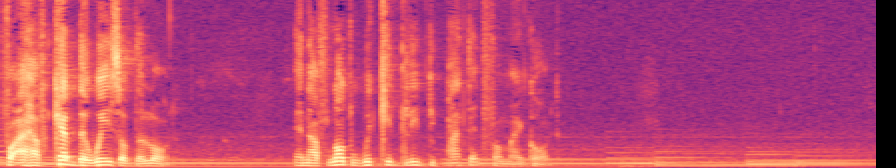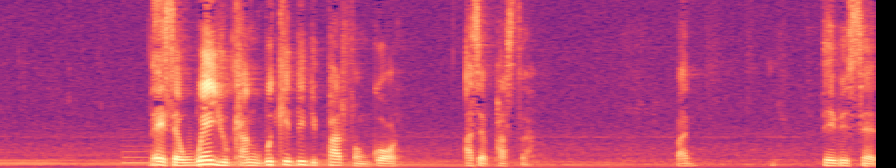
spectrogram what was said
For I have kept the ways of the Lord and have not wickedly departed from my God. There is a way you can wickedly depart from God as a pastor. But David said,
